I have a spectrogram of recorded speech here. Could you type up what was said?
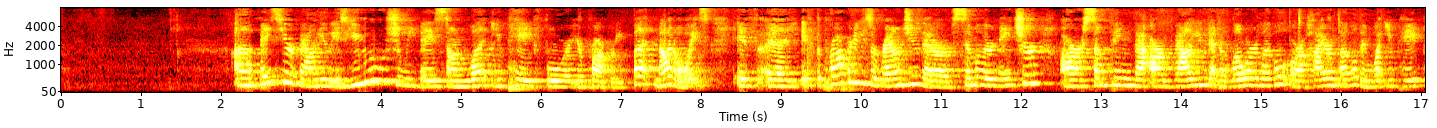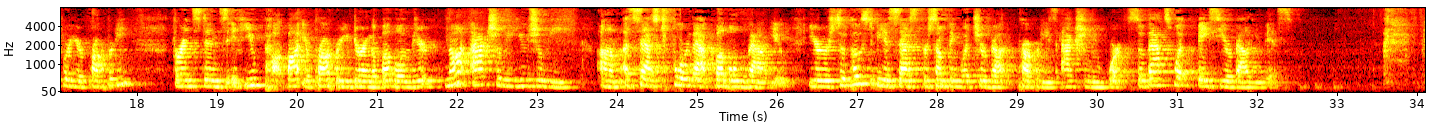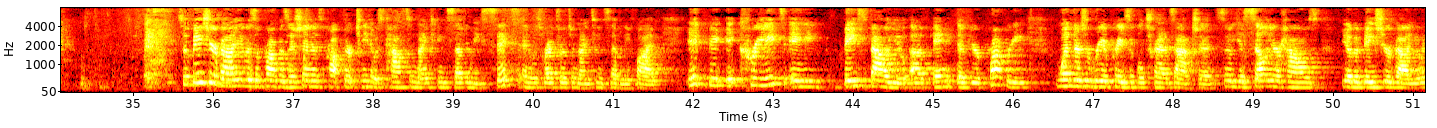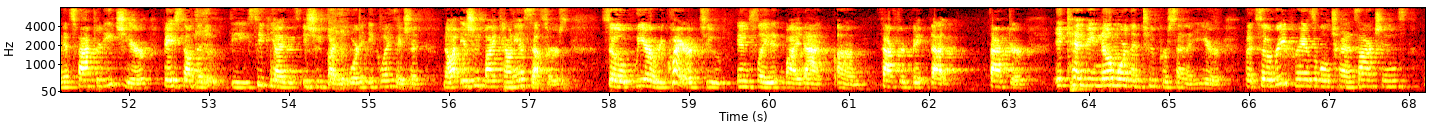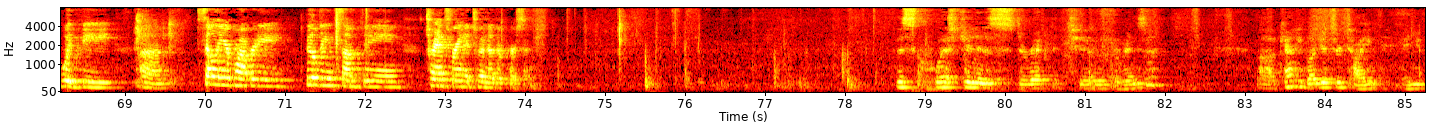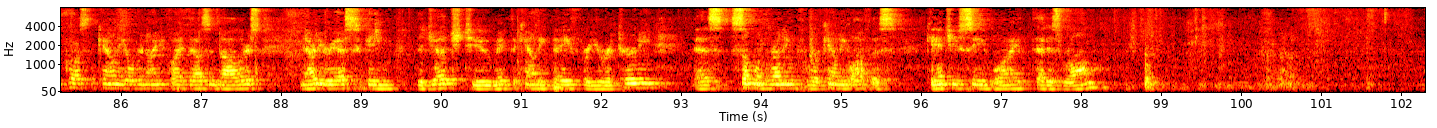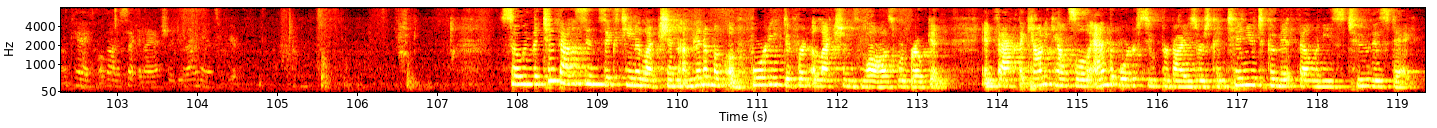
Uh, base year value is usually based on what you paid for your property, but not always. If, uh, if the properties around you that are of similar nature are something that are valued at a lower level or a higher level than what you paid for your property, for instance, if you bought your property during a bubble, they're not actually usually um, assessed for that bubble value. You're supposed to be assessed for something what your property is actually worth. So that's what base year value is. So base year value is a proposition, it's Prop 13, it was passed in 1976 and was retro to 1975. It, it creates a base value of, any, of your property when there's a reappraisable transaction. So you sell your house, you have a base year value, and it's factored each year based on the, the CPI that's issued by the Board of Equalization, not issued by county assessors. So we are required to inflate it by that um, factored that factor. It can be no more than 2% a year. But so reappraisable transactions would be um, selling your property, building something, transferring it to another person. This question is directed to Lorenza. Uh, County budgets are tight, and you've cost the county over $95,000. Now you're asking the judge to make the county pay for your attorney as someone running for a county office. Can't you see why that is wrong? Okay, hold on a second, I actually do have an answer here. So in the 2016 election, a minimum of 40 different elections laws were broken. In fact, the county counsel and the board of supervisors continue to commit felonies to this day.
